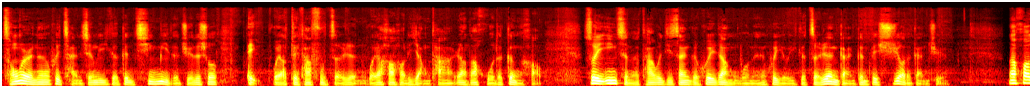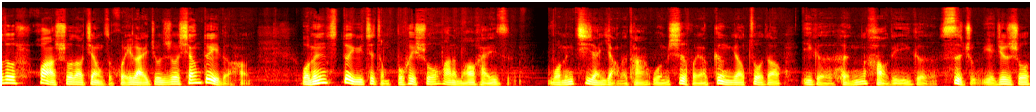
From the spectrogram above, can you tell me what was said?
从而呢会产生了一个更亲密的，觉得说，哎，我要对他负责任，我要好好的养他，让他活得更好。所以因此呢，他会第三个会让我们会有一个责任感跟被需要的感觉。那话说话说到这样子回来，就是说相对的哈。我们对于这种不会说话的毛孩子，我们既然养了它，我们是否要更要做到一个很好的一个饲主？也就是说，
